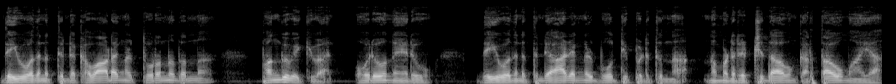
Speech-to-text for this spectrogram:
ദൈവവചനത്തിന്റെ കവാടങ്ങൾ തുറന്നു തന്ന് പങ്കുവയ്ക്കുവാൻ ഓരോ നേരവും ദൈവവചനത്തിന്റെ ആഴങ്ങൾ ബോധ്യപ്പെടുത്തുന്ന നമ്മുടെ രക്ഷിതാവും കർത്താവുമായ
